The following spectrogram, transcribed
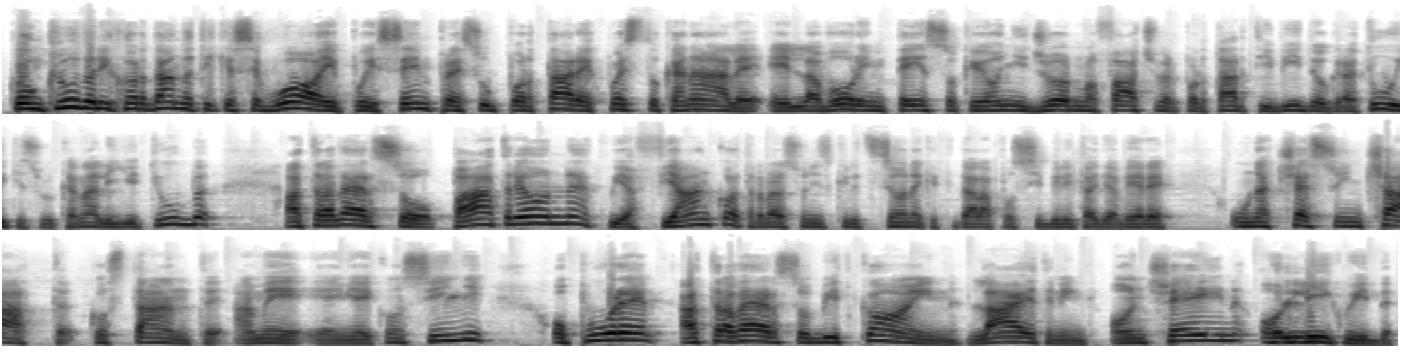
Concludo ricordandoti che se vuoi puoi sempre supportare questo canale e il lavoro intenso che ogni giorno faccio per portarti video gratuiti sul canale YouTube attraverso Patreon, qui a fianco, attraverso un'iscrizione che ti dà la possibilità di avere un accesso in chat costante a me e ai miei consigli, oppure attraverso Bitcoin, Lightning, On-Chain o Liquid.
